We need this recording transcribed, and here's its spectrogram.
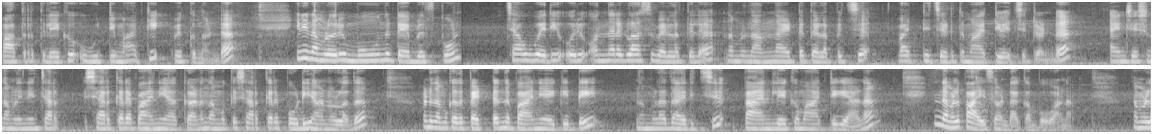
പാത്രത്തിലേക്ക് ഊറ്റി മാറ്റി വെക്കുന്നുണ്ട്. ഇനി നമ്മളൊരു മൂന്ന് ടേബിൾ സ്പൂൺ ചവ്വരി ഒരു ഒന്നര ഗ്ലാസ് വെള്ളത്തിൽ നമ്മൾ നന്നായിട്ട് തിളപ്പിച്ച് വറ്റിച്ചെടുത്ത് മാറ്റി വെച്ചിട്ടുണ്ട്. അതിനുശേഷം നമ്മളിനി ചർ ശർക്കര പാനിയാക്കുകയാണ് നമുക്ക് ശർക്കര പൊടിയാണുള്ളത്. അതുകൊണ്ട് നമുക്കത് പെട്ടെന്ന് പാനിയാക്കിയിട്ട് നമ്മളത് അരിച്ച് പാനിലേക്ക് മാറ്റുകയാണ്. ഇനി നമ്മൾ പായസം ഉണ്ടാക്കാൻ പോവുകയാണ് നമ്മൾ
